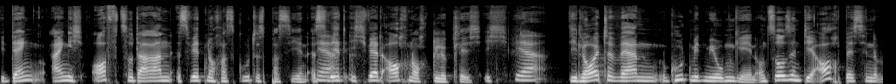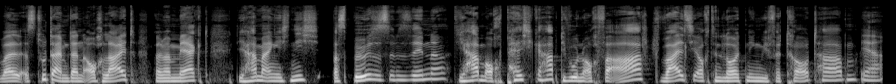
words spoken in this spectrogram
die denken eigentlich oft so daran, es wird noch was Gutes passieren. Es Ja. wird, ich werde auch noch glücklich. Ich, Ja. Die Leute werden gut mit mir umgehen. Und so sind die auch ein bisschen, weil es tut einem dann auch leid, weil man merkt, die haben eigentlich nicht was Böses im Sinne. Die haben auch Pech gehabt, die wurden auch verarscht, weil sie auch den Leuten irgendwie vertraut haben. Ja.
